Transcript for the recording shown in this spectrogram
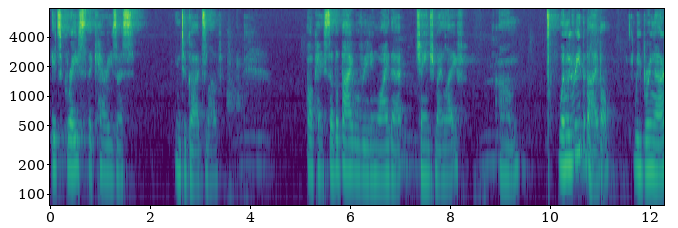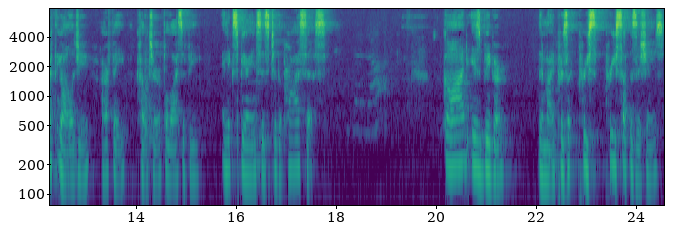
It's grace that carries us into God's love. Okay, so the Bible reading, why that changed my life. Um, when we read the Bible, we bring our theology, our faith, culture, philosophy, and experiences to the process. God is bigger than my presuppositions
